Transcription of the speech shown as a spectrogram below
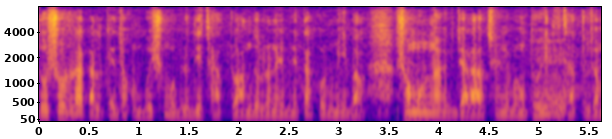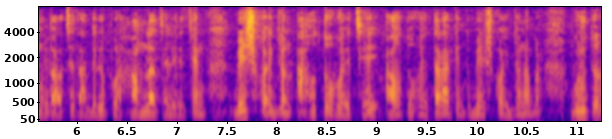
দোসররা কালকে যখন বৈষম্য বিরোধী ছাত্র আন্দোলনের নেতাকর্মী বা সমন্বয়ক যারা আছেন এবং তহিদি ছাত্র জনতা আছে, তাদের উপর হামলা চালিয়েছেন। বেশ কয়েকজন আহত হয়েছে। আহত হয়ে তারা কিন্তু বেশ কয়েকজন আবার গুরুতর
